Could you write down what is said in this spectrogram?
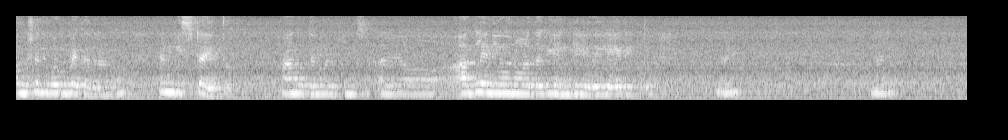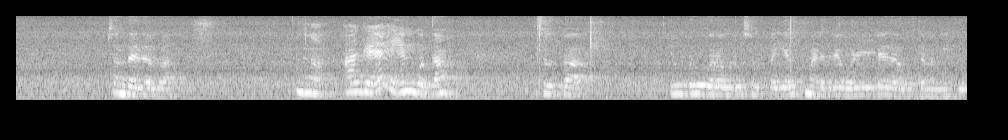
ಫಂಕ್ಷನ್ಗೆ ಹೋಗ್ಬೇಕಾದ್ರೂ ನನಗೆ ಇಷ್ಟ ಆಯಿತು. ಆಗುತ್ತೆ ನೋಡಿ ಫ್ರೆಂಡ್ಸ್ ಅಲ್ಲಿ, ಆಗಲೇ ನೀವು ನೋಡಿದಾಗ ಹೆಂಗೆ ಇದೆ ಹೇರಿತ್ತು. ನೋಡಿ ನೋಡಿ. ಚಂದ ಇದೆ ಅಲ್ವಾ. ಹಾಗೆ, ಏನು ಗೊತ್ತಾ? ಸ್ವಲ್ಪ ಯೂಟ್ಯೂಬರ್ ಅವರು ಸ್ವಲ್ಪ ಹೆಲ್ಪ್ ಮಾಡಿದ್ರೆ ಒಳ್ಳೆಯದಾಗುತ್ತೆ ನಮಗೂ.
